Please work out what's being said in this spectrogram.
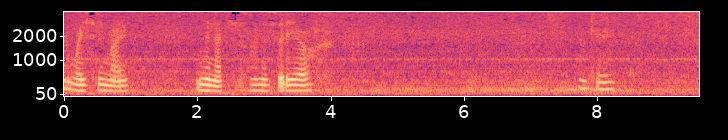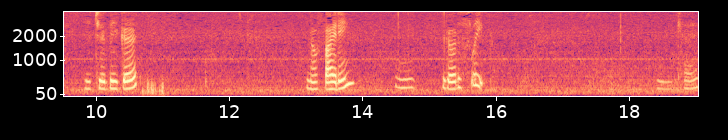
I'm wasting my minutes on this video. Okay. You two be good? No fighting? Mm, Go to sleep. Okay.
